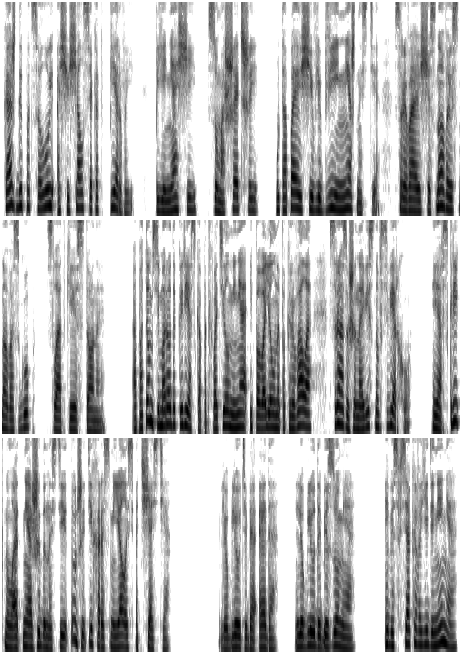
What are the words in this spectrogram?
Каждый поцелуй ощущался как первый, пьянящий, сумасшедший, утопающий в любви и нежности, срывающий снова и снова с губ сладкие стоны. А потом зимородок резко подхватил меня и повалил на покрывало, сразу же нависнув сверху. Я вскрикнула от неожиданности и тут же тихо рассмеялась от счастья. «Люблю тебя, Эда. Люблю до безумия». И без всякого единения,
